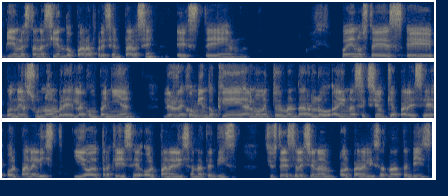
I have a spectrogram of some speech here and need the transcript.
bien lo están haciendo para presentarse. Este, pueden ustedes eh, poner su nombre, la compañía. Les recomiendo que al momento de mandarlo hay una sección que aparece All Panelists y otra que dice All Panelists and Attendees. Si ustedes seleccionan All Panelists and Attendees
